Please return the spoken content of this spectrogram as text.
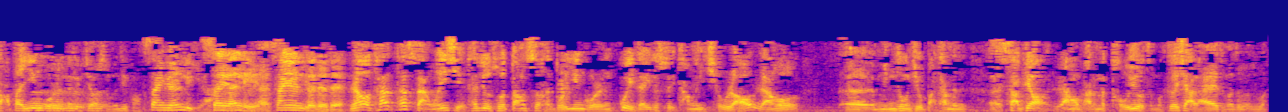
打败英国人那个叫什么地方？三元里啊，三元里，哎，三元里，对对对。然后他他散文写，他就说当时很多英国人跪在一个水塘里求饶，然后呃民众就把他们呃杀掉，然后把他们头又怎么割下来，怎么怎么怎么。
